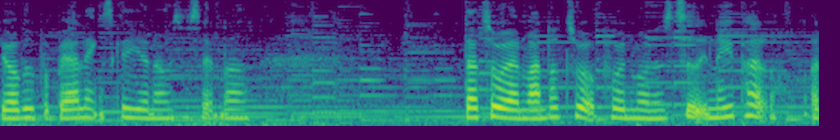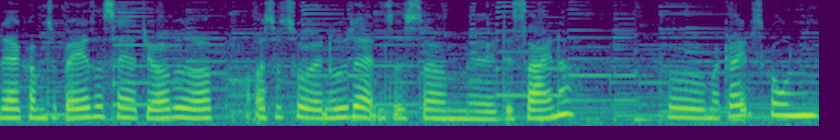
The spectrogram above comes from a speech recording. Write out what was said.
jobbet på Berlingske i Annoncecenteret. Der tog jeg en vandretur på en måneds tid i Nepal, og da jeg kom tilbage, så sagde jeg jobbet op. Og så tog jeg en uddannelse som øh, designer på Margrethe-skolen,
